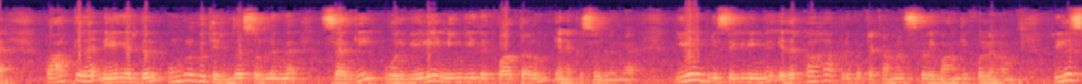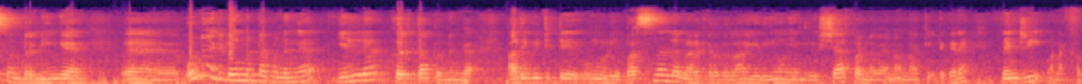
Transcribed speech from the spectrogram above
பார்க்கிற நேயர்கள் உங்களுக்கு தெரிஞ்சால் சொல்லுங்கள் சகி ஒருவேளை நீங்கள் இதை பார்த்தாலும் எனக்கு சொல்லுங்கள் ஏன் இப்படி செய்கிறீங்க எதற்காக அப்படிப்பட்ட கமெண்ட்ஸ்களை வாங்கி கொள்ளணும்? ரீல்ஸ் பண்ணுற நீங்கள் ஒன்று என்டர்டெயின்மெண்ட்டாக பண்ணுங்கள் இல்லை கருத்தாக பண்ணுங்கள் அதை விட்டுட்டு உங்களுடைய பர்சனலில் நடக்கிறதெல்லாம் எதையும் எங்களுக்கு ஷேர் பண்ண வேணாம்னு நான் கேட்டுக்கிறேன். நன்றி வணக்கம்.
